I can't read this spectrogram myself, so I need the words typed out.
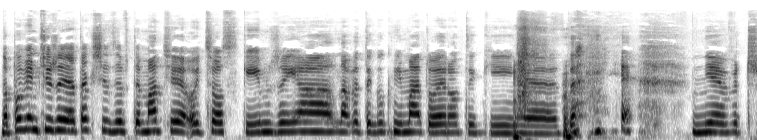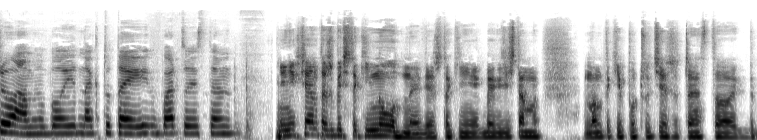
No powiem ci, że ja tak siedzę w temacie ojcowskim, że ja nawet tego klimatu erotyki nie, nie, nie wyczułam, no bo jednak tutaj bardzo jestem nie, nie chciałem też być taki nudny, wiesz, taki jakby gdzieś tam mam takie poczucie, że często jakby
